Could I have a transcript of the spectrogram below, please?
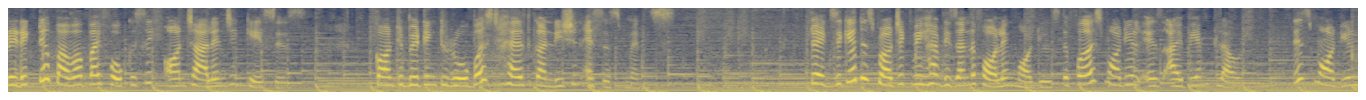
predictive power by focusing on challenging cases, contributing to robust health condition assessments. To execute this project, we have designed the following modules. The first module is IBM Cloud. This module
